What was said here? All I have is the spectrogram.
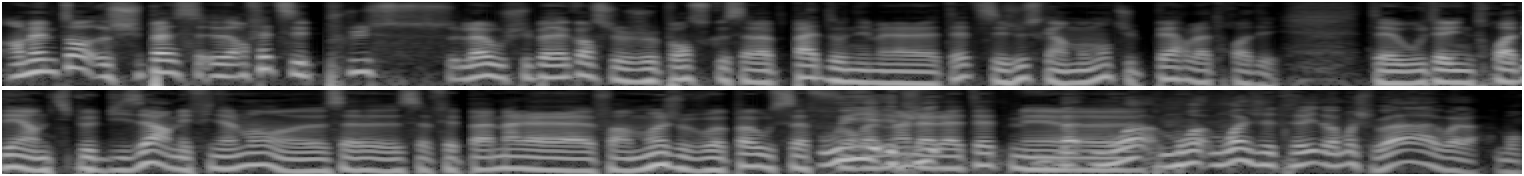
en même temps, je suis pas. euh, En fait, c'est plus là où je suis pas d'accord, parce que je pense que ça va pas donner mal à la tête. C'est juste qu'à un moment, tu perds la 3D. T'as- Où t'as une 3D un petit peu bizarre, mais finalement, euh, ça ça fait pas mal. À la... Enfin, moi, je vois pas où ça Oui, et mal puis, à la tête, mais Bah, moi, moi, moi, j'ai très vite, vraiment, je fais, ah, voilà. Bon.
